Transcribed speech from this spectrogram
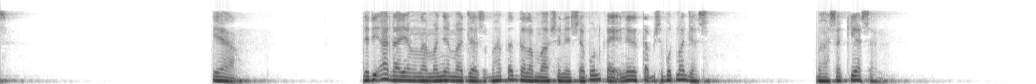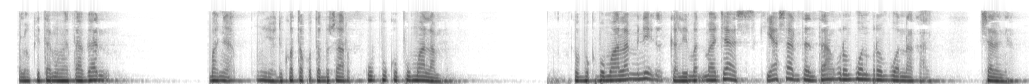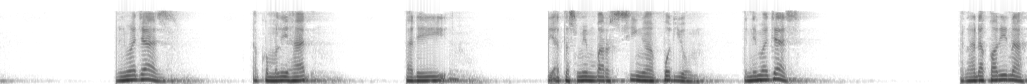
ya jadi ada yang namanya majaz. Bahkan dalam bahasa Indonesia pun kayaknya tetap disebut majaz. Bahasa kiasan. Kalau kita mengatakan banyak ya di kota-kota besar kupu-kupu malam. Kupu-kupu malam ini kalimat majaz, kiasan tentang perempuan-perempuan nakal. Misalnya. Ini majaz. Aku melihat tadi di atas mimbar singa podium. Ini majaz. Karena ada qarinah.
